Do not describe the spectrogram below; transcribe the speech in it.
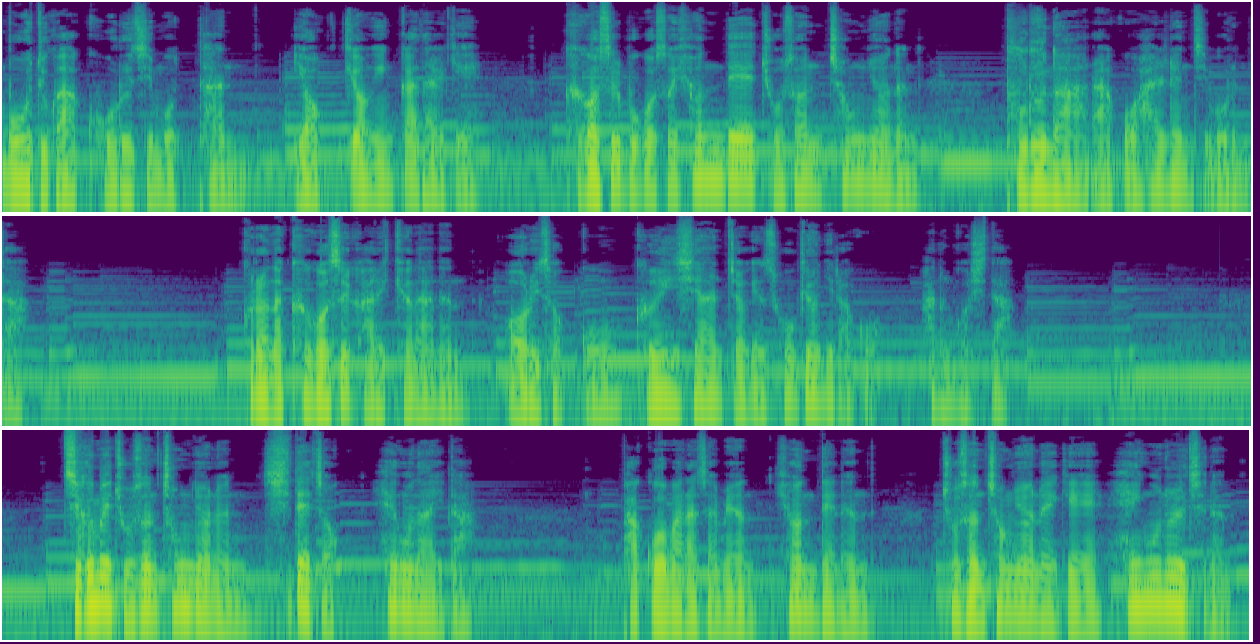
모두가 고르지 못한 역경인 까닭에 그것을 보고서 현대의 조선 청년은 부르나라고 할는지 모른다. 그러나 그것을 가리켜 나는 어리석고 근시안적인 소견이라고 하는 것이다. 지금의 조선 청년은 시대적 행운아이다. 바꾸어 말하자면 현대는 조선 청년에게 행운을 지는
